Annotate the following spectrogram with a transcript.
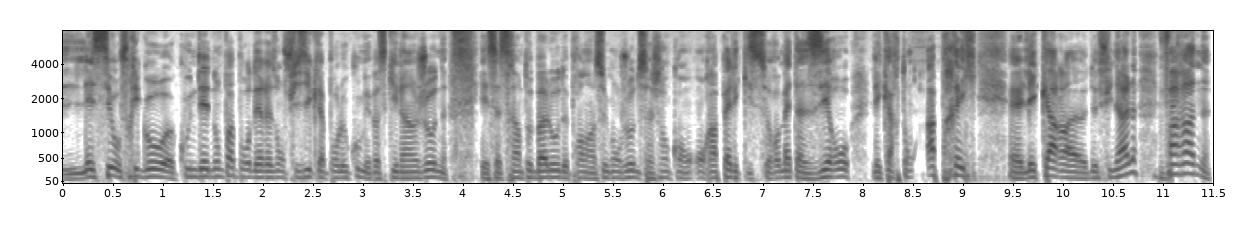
laisser au frigo Koundé, non pas pour des raisons physiques là pour le coup, mais parce qu'il a un jaune et ça serait un peu ballot de prendre un second jaune, sachant qu'on on rappelle qu'ils se remettent à zéro les cartons après euh, l'écart euh, de finale. Varane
